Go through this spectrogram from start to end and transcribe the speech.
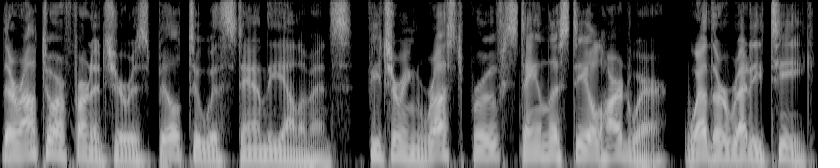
Their outdoor furniture is built to withstand the elements, featuring rust proof stainless steel hardware, weather ready teak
